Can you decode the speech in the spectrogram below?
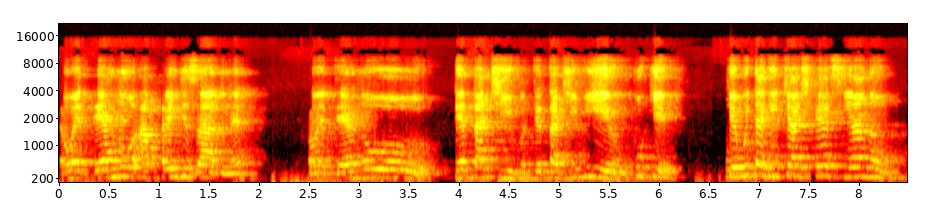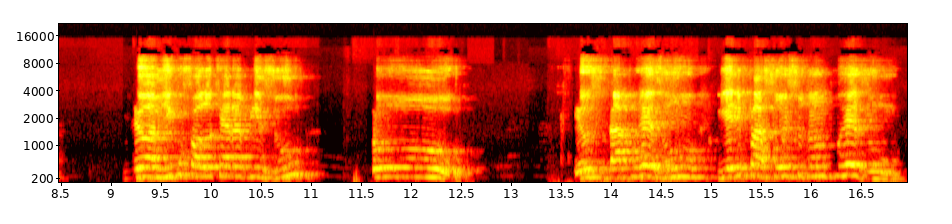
é um eterno aprendizado, né? É um eterno tentativa, tentativa e erro. Por quê? Porque muita gente acha que é assim, ah, não, meu amigo falou que era bizu, eu eu estudar por resumo, e ele passou estudando por resumo.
